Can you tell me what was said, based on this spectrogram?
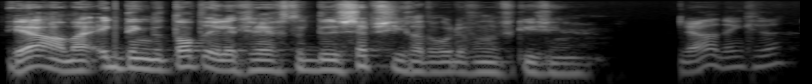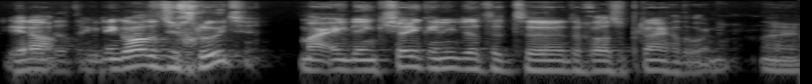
ja, maar ik denk dat dat eerlijk gezegd de deceptie gaat worden van de verkiezingen. Ja, denk je? Ja, dat ik denk wel dat hij groeit, maar ik denk zeker niet dat het eh, de grootste partij gaat worden. Nee.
